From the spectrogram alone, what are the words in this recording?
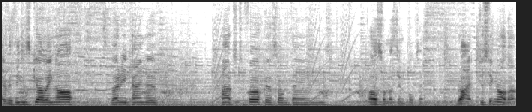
Everything's going off. It's very kind of hard to focus on things. Also, I'm a simpleton. Right, just ignore that.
